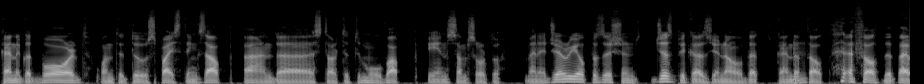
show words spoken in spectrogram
kind of got bored, wanted to spice things up, and uh, started to move up in some sort of managerial position, just because you know that kind of mm. felt felt that I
